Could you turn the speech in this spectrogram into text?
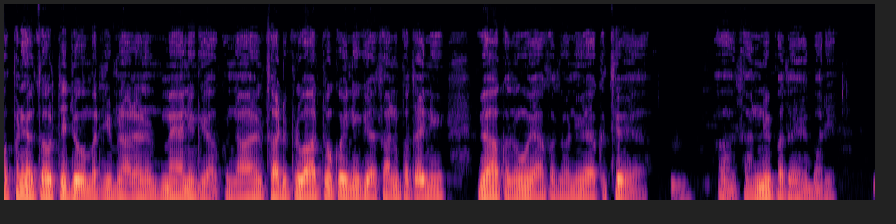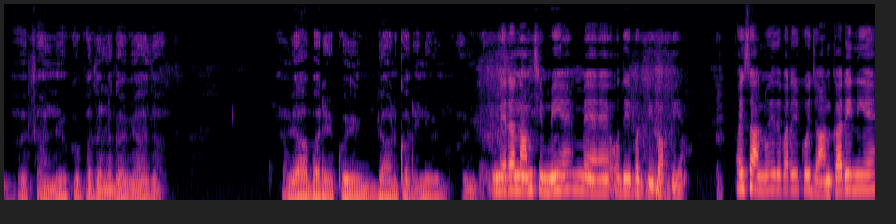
ਆਪਣੇ ਤੌਰ ਤੇ ਜੋ ਮਰਜ਼ੀ ਬਣਾ ਲੈਣ ਮੈਂ ਨਹੀਂ ਗਿਆ। ਕੋਈ ਨਾ ਸਾਡੇ ਪਰਿਵਾਰ ਤੋਂ ਕੋਈ ਨਹੀਂ ਗਿਆ ਸਾਨੂੰ ਪਤਾ ਹੀ ਨਹੀਂ ਵਿਆਹ ਕਦੋਂ ਹੋਇਆ ਕਦੋਂ ਨਹੀਂ ਹੋਇਆ ਕਿੱਥੇ ਹੋਇਆ। ਹਾਂ। ਸਾਨੂੰ ਨਹੀਂ ਪਤਾ ਇਸ ਬਾਰੇ। ਸਾਨੂੰ ਨਹੀਂ ਕੋਈ ਪਤਾ ਲੱਗਾ ਵਿਆਹ ਦਾ। ਵਿਆਹ ਬਾਰੇ ਕੋਈ ਜਾਣਕਾਰੀ ਨਹੀਂ ਮੇਰਾ ਨਾਮ ਸਿੰਮੀ ਹੈ ਮੈਂ ਉਹਦੀ ਵੱਡੀ ਭਾਬੀ ਹਾਂ। ਭਾਈ ਸਾਨੂੰ ਇਹਦੇ ਬਾਰੇ ਕੋਈ ਜਾਣਕਾਰੀ ਨਹੀਂ ਹੈ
